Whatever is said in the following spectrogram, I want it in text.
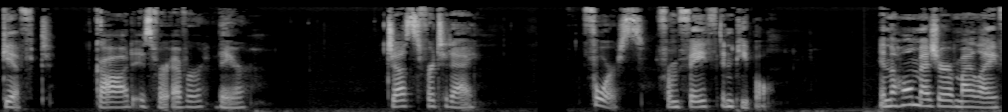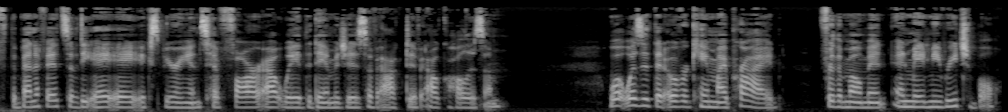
Gift God is forever there. Just for today. Force from faith in people. In the whole measure of my life, the benefits of the AA experience have far outweighed the damages of active alcoholism. What was it that overcame my pride for the moment and made me reachable?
